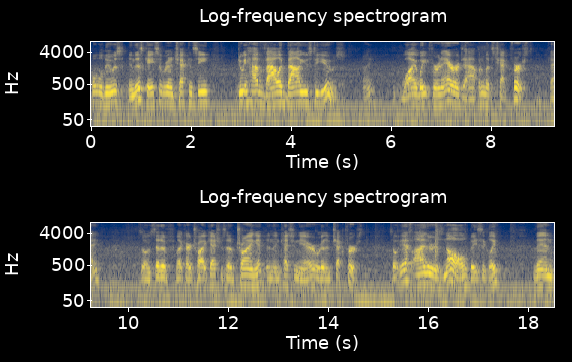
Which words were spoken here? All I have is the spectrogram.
what we'll do is, in this case, we're going to check and see, do we have valid values to use, right? Why wait for an error to happen? Let's check first, okay? So instead of, like our try catch, instead of trying it and then catching the error, we're going to check first. So if either is null, basically, then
